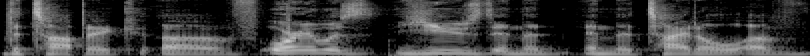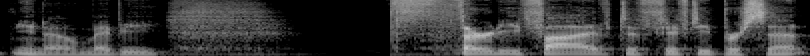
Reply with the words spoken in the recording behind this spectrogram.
the topic of, or it was used in the in the title of, you know, maybe thirty five to fifty percent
